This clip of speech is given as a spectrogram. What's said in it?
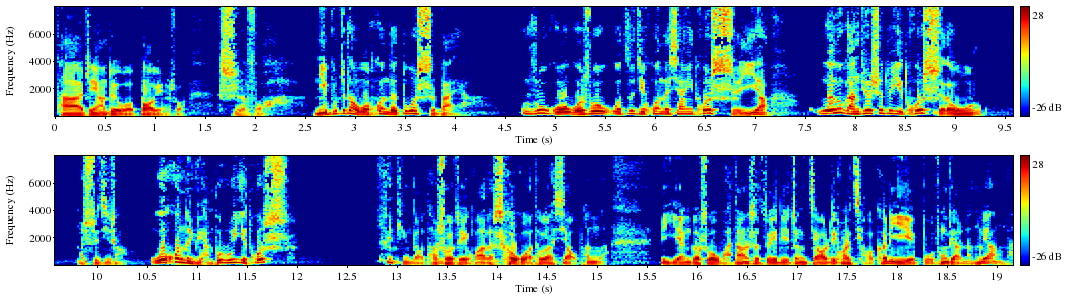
他这样对我抱怨说：“师傅啊，你不知道我混的多失败啊！如果我说我自己混的像一坨屎一样，我都感觉是对一坨屎的侮辱。实际上，我混的远不如一坨屎。”听到他说这话的时候，我都要笑喷了。严格说，我当时嘴里正嚼着一块巧克力，补充点能量呢。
